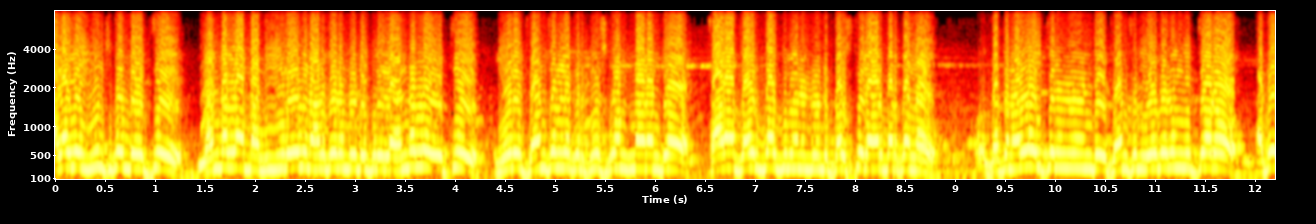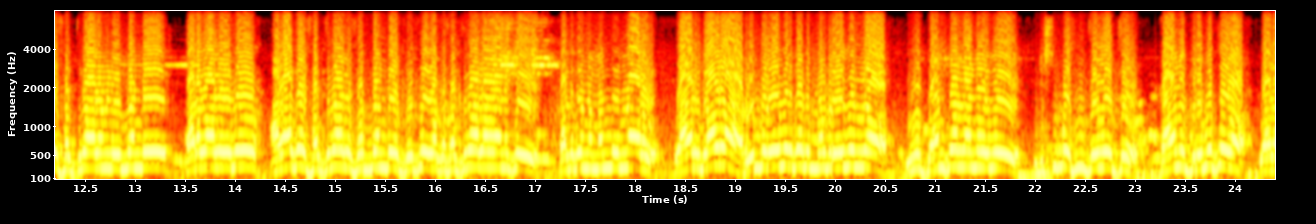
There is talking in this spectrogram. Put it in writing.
అలాగే ఈడ్చుకుంటూ వచ్చి ఎండల్లో మరి ఈ రోజు నలభై రెండు డిగ్రీల ఎండల్లో వచ్చి ఈ రోజు పెన్షన్లు ఇక్కడ తీసుకుంటున్నారంటే చాలా దౌర్భాగ్యమైనటువంటి పరిస్థితులు ఏర్పడుతున్నాయి. గత నెలలో ఇచ్చినటువంటి పెన్షన్ ఏ విధంగా ఇచ్చారో అదే సచివాలయంలో ఇవ్వండి. పర్వాలేదు. అలాగే సచివాలయ సిబ్బంది ప్రతి ఒక్క సచివాలయానికి పదకొండు మంది ఉన్నారు. వారి ద్వారా రెండు రోజుల కదా మూడు రోజుల్లో ఈ పెన్షన్లు అనేవి డిస్ట్రిబ్యూషన్ చేయొచ్చు. కానీ ప్రభుత్వం వాళ్ళ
